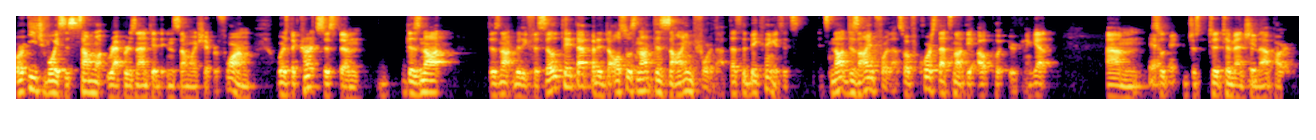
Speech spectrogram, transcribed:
or each voice is somewhat represented in some way shape or form whereas the current system does not does not really facilitate that, but it also is not designed for that. That's the big thing is it's it's not designed for that. So of course that's not the output you're going to get. Um, yeah, so it, just to, to mention it, that part.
